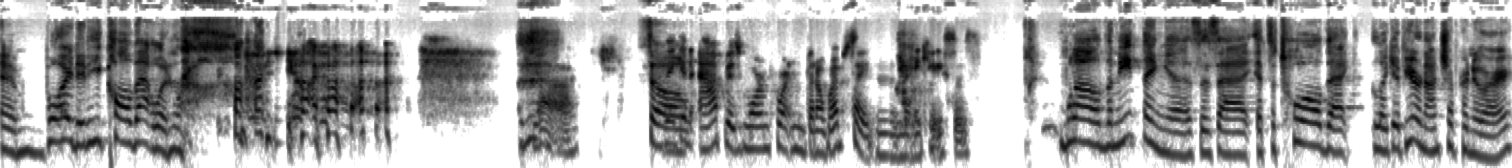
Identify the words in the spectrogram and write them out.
And boy, did he call that one wrong. yeah. yeah. So I think an app is more important than a website in many cases. Well, the neat thing is, is that it's a tool that, like, if you're an entrepreneur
